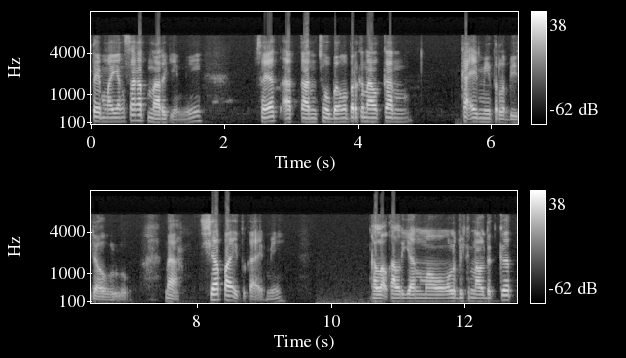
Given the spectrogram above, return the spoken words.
tema yang sangat menarik ini, saya akan coba memperkenalkan KMI terlebih dahulu. Nah, siapa itu KMI? Kalau kalian mau lebih kenal deket,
